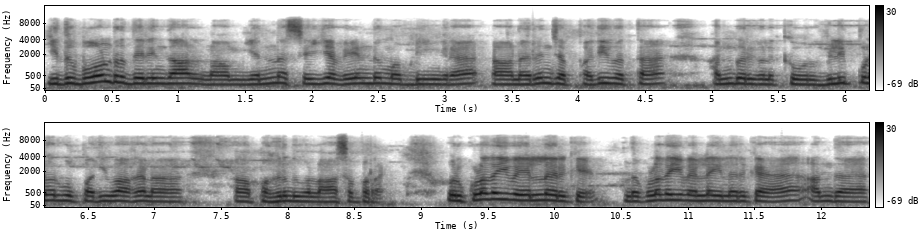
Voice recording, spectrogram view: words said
இது போன்று தெரிந்தால் நாம் என்ன செய்ய வேண்டும் அப்படிங்கிற நான் அறிஞ்ச பதிவத்தை அன்பர்களுக்கு ஒரு விழிப்புணர்வு பதிவாக நான் பகிர்ந்து கொள்ள ஆசைப்பட்றேன். ஒரு குலதெய்வ எல்லை இருக்குது அந்த குலதெய்வ எல்லையில் இருக்க அந்த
